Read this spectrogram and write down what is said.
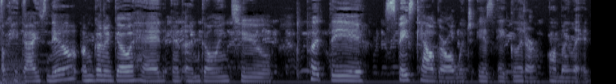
Okay guys, now I'm to go ahead and I'm going to put the Space Cowgirl, which is a glitter, on my lid.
